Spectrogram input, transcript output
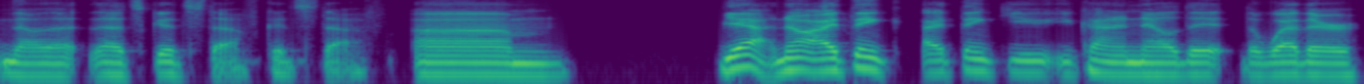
no that that's good stuff good stuff. Um yeah no i think i think you you kind of nailed it. The weather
